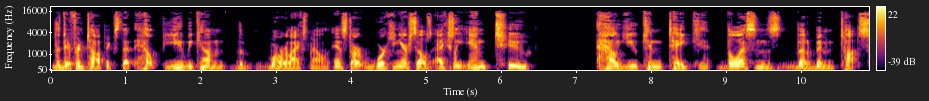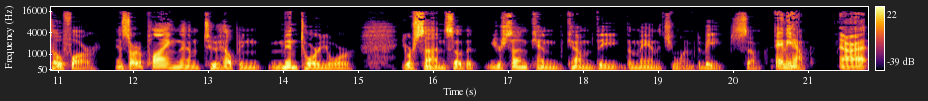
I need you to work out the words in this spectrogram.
the different topics that help you become the more relaxed male and start working ourselves actually into how you can take the lessons that have been taught so far and start applying them to helping mentor your your son so that your son can become the the man that you want him to be. So anyhow, all right,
